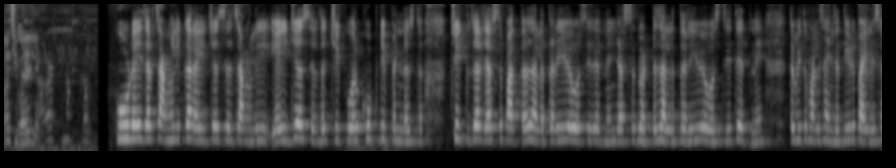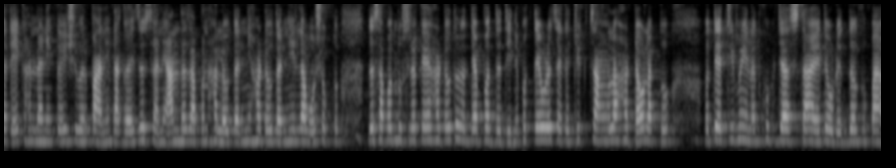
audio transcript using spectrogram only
कशी भरेले. कर कुरडई जर चांगली करायची असेल चांगली यायची असेल तर चिकवर खूप डिपेंड असतं. चिक जर जास्त पातळ झाला तरी व्यवस्थित येत नाही जास्त घट्ट झालं तरी व्यवस्थित येत नाही. तर मी तुम्हाला सांगितलं दीड पायलीसाठी एक हंडाने कैशीवर पाणी टाकायचं असतं आणि अंदाज आपण हलवताना हटवताना लावू शकतो. जसं आपण दुसरं काही हटवतो ना त्या पद्धतीने. फक्त एवढंच आहे का चिक चांगला हटावा लागतो. त्याची मेहनत खूप जास्त आहे तेवढे द पा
